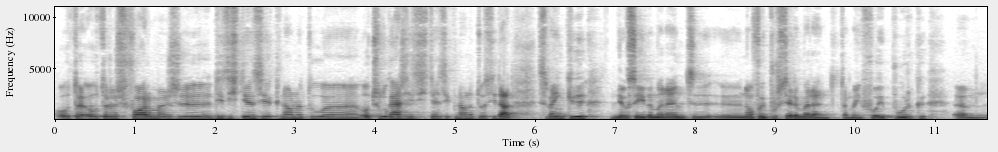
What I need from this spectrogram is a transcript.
outra, outras formas eh, de existência que não na tua outros lugares de existência que não na tua cidade. Se bem que eu saí de Amarante eh, não foi por ser Amarante também foi porque um,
